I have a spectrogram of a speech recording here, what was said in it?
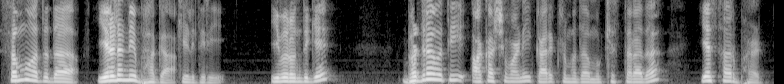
ಸಂವಾದದ ಎರಡನೇ ಭಾಗ ಕೇಳಿದಿರಿ. ಇವರೊಂದಿಗೆ ಭದ್ರಾವತಿ ಆಕಾಶವಾಣಿ ಕಾರ್ಯಕ್ರಮದ ಮುಖ್ಯಸ್ಥರಾದ ಎಸ್ ಆರ್ ಭಟ್.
